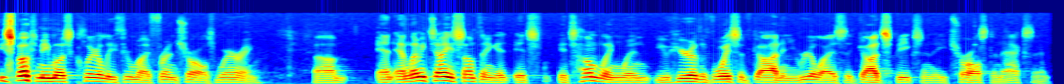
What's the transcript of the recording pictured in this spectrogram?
he spoke to me most clearly through my friend Charles Waring. Um, and, and let me tell you something, it, it's, it's humbling when you hear the voice of God and you realize that God speaks in a Charleston accent.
